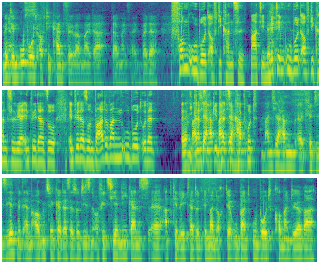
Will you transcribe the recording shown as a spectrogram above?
Mit Ja. dem U-Boot auf die Kanzel war mal da, damals ein, bei der Vom U-Boot auf die Kanzel, Martin. Mit dem U-Boot auf die Kanzel wäre entweder so, entweder so ein Badewannen-U-Boot oder Äh, die Kanzel ha- geht halt so haben, kaputt. Manche haben äh, kritisiert mit einem Augenzwinker, dass er so diesen Offizier nie ganz äh, abgelegt hat und immer noch der U-Boot-Kommandeur war,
